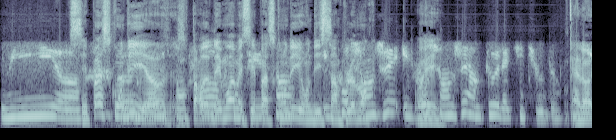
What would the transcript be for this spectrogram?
oui. Euh, c'est pas ce qu'on dit, hein. Pardonnez-moi, mais c'est pas ce qu'on dit. On dit il simplement. Faut changer, il faut changer un peu l'attitude. Alors,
